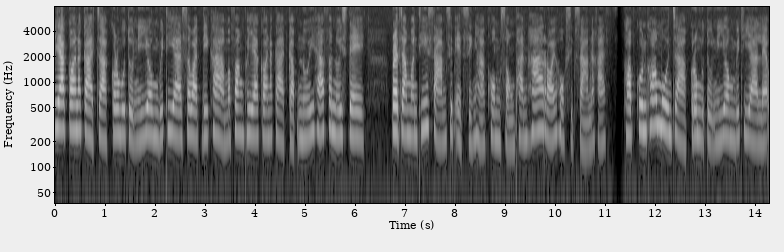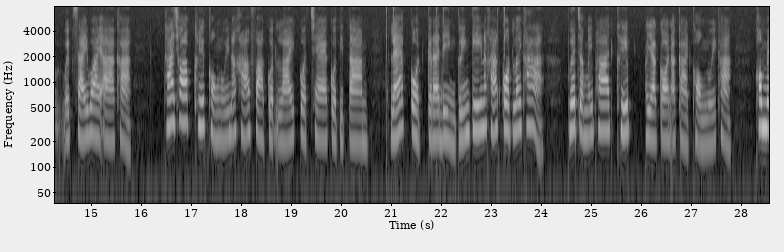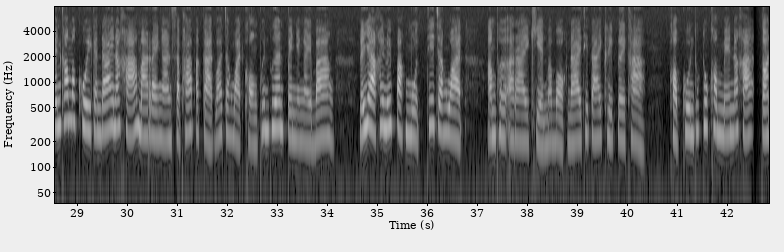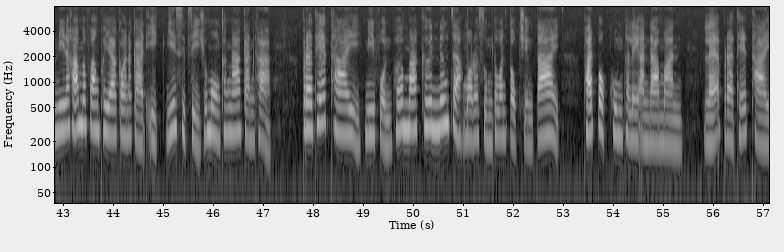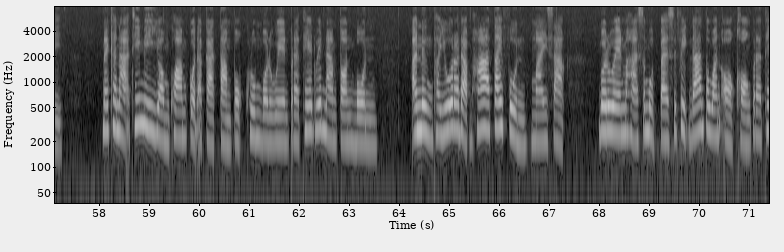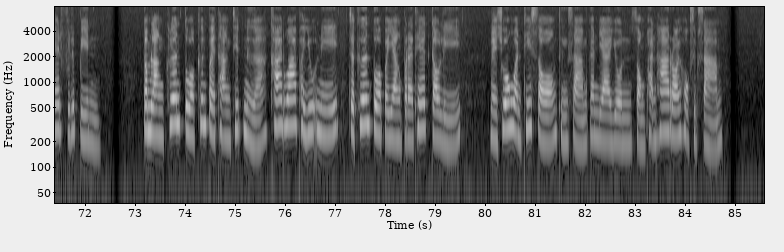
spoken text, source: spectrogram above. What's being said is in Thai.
พยากรณ์อากาศจากกรมอุตุนิยมวิทยาสวัสดีค่ะ มาฟังพยากรณ์อากาศกับนุ้ย Have a nice day ประจำวันที่ 31 สิงหาคม 2563 นะคะ ขอบคุณข้อมูลจากกรมอุตุนิยมวิทยาและเว็บไซต์ YR ค่ะ ถ้าชอบคลิปของนุ้ยนะคะ ฝากกดไลค์ กดแชร์ กดติดตาม และกดกระดิ่งกริ๊งกริ๊งนะคะ กดเลยค่ะ เพื่อจะไม่พลาดคลิปพยากรณ์อากาศของนุ้ยค่ะ คอมเมนต์เข้ามาคุยกันได้นะคะ มารายงานสภาพอากาศว่าจังหวัดของเพื่อนๆเป็นยังไงบ้าง และอยากให้นุ้ยปักหมุดที่จังหวัดอำเภออะไรเขียนมาบอกได้ที่ใต้คลิปเลยค่ะ ขอบคุณทุกๆคอมเมนต์นะคะ ตอนนี้นะคะมาฟังพยากรณ์อากาศอีก 24 ชั่วโมงข้างหน้ากันค่ะ ประเทศไทยมีฝนเพิ่มมากขึ้นเนื่องจากมรสุมตะวันตกเฉียงใต้ พัดปกคลุมทะเลอันดามัน และประเทศไทย ในขณะที่มีหย่อมความกดอากาศต่ำปกคลุมบริเวณประเทศเวียดนามตอนบน อันหนึ่งพายุระดับ5ไต้ฝุ่น ไมซัก บริเวณมหาสมุทรแปซิฟิกด้านตะวันออกของประเทศฟิลิปปินส์กำลังเคลื่อนตัวขึ้นไปทางทิศเหนือ คาดว่าพายุนี้จะเคลื่อนตัวไปยังประเทศเกาหลี ในช่วงวันที่ 2 ถึง 3 กันยายน 2563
